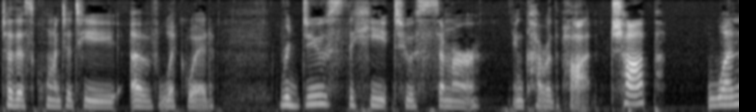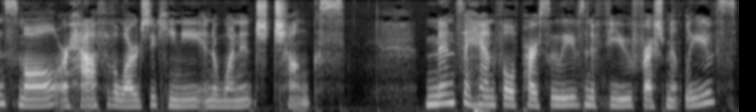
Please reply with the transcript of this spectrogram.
to this quantity of liquid. Reduce the heat to a simmer and cover the pot. Chop one small or half of a large zucchini into one inch chunks. Mince a handful of parsley leaves and a few fresh mint leaves.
